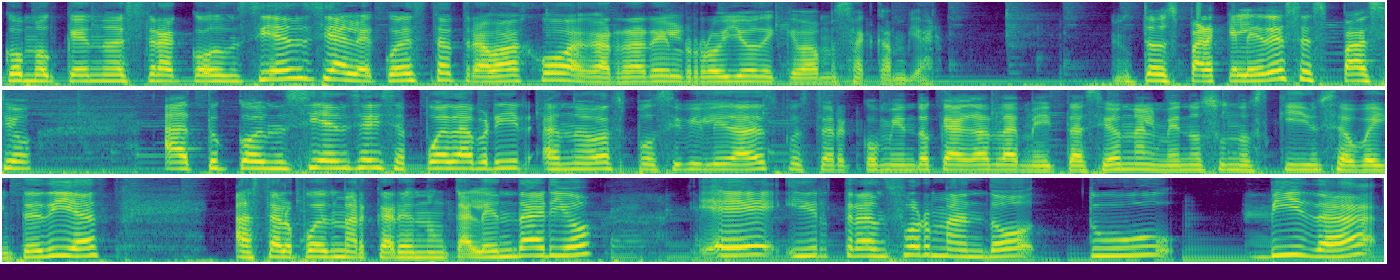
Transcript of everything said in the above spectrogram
como que nuestra conciencia le cuesta trabajo agarrar el rollo de que vamos a cambiar. Entonces, para que le des espacio a tu conciencia y se pueda abrir a nuevas posibilidades, pues te recomiendo que hagas la meditación al menos unos 15 o 20 días. Hasta lo puedes marcar en un calendario e ir transformando tu vida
